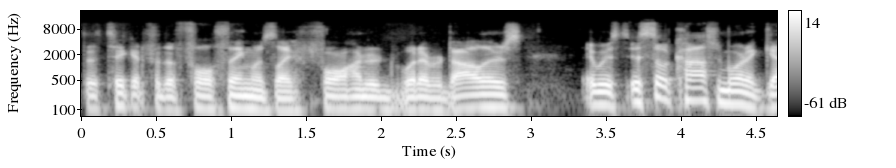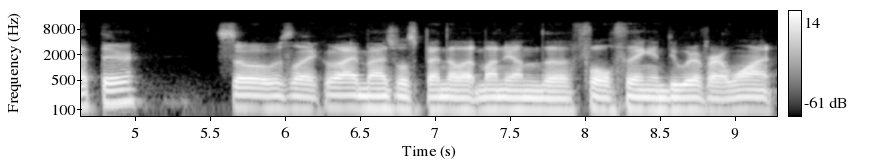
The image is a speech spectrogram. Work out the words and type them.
the ticket for the full thing was like four hundred whatever dollars, it was it still cost me more to get there. So it was like, well, I might as well spend all that money on the full thing and do whatever I want.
